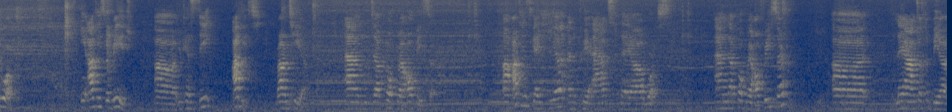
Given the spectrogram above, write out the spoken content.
You work? In Artist Village, uh, you can see artists, volunteer, and uh, program officer. Uh, artists get here and create their works. And the program officer, uh, they are just be an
